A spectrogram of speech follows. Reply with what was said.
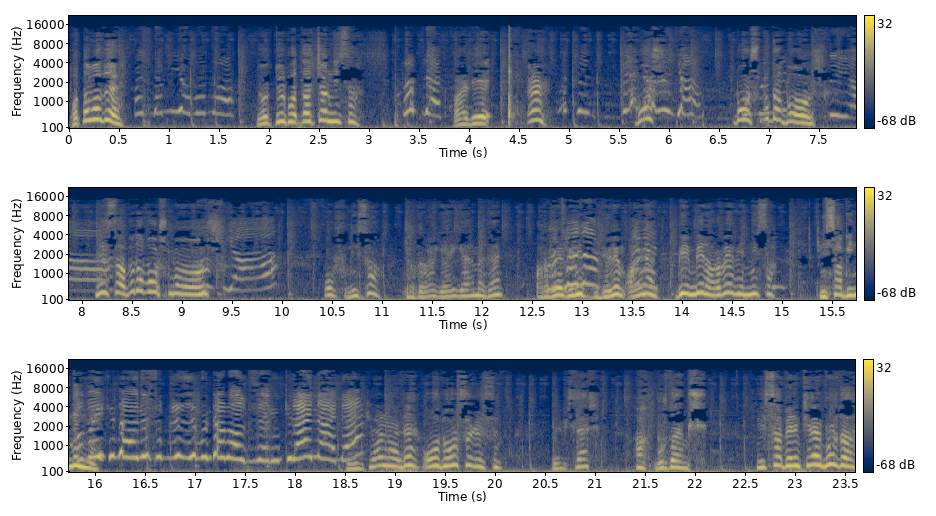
Patlamadı. Patlamıyor baba. Yok dur patlatacağım Nisa. Patlat. Hadi. Ben Boş. Boş bu da boş. Nisa bu da boşmuş. Ya. Of Nisa cadılar geri gelmeden arabaya binip gidelim. Aynen. Bin bin arabaya bin Nisa. Nisa bindin mi? İki tane sürpriz buradan oldu. Seninkiler nerede? Benimkiler nerede? O doğru söylüyorsun. Benimkiler. Hah buradaymış. Nisa benimkiler burada.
